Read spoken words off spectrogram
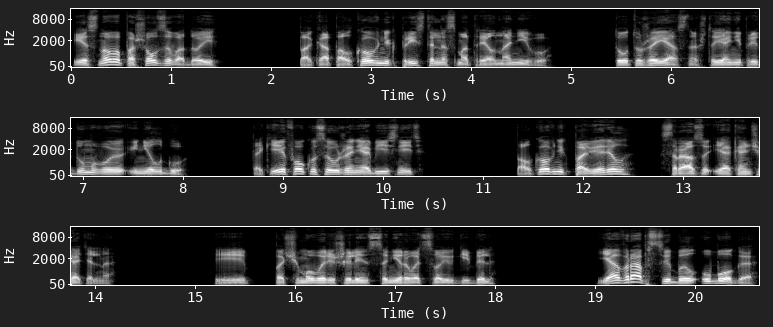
и снова пошел за водой, пока полковник пристально смотрел на Ниву. Тут уже ясно, что я не придумываю и не лгу. Такие фокусы уже не объяснить. Полковник поверил сразу и окончательно. И Почему вы решили инсценировать свою гибель? Я в рабстве был у Бога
